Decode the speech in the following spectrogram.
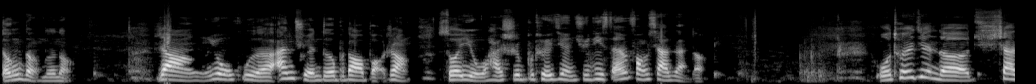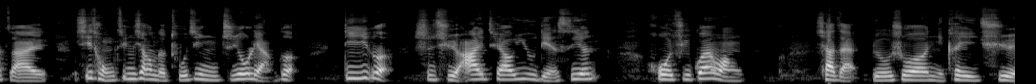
等等等等。让用户的安全得不到保障，所以我还是不推荐去第三方下载的。我推荐的下载系统镜像的途径只有两个，第一个是去 i t e l u 点 cn 或去官网下载，比如说你可以去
